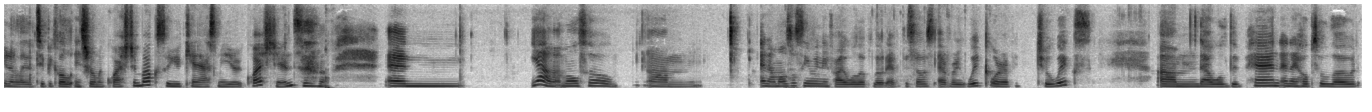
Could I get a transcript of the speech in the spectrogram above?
you know like the typical Instagram question box so you can ask me your questions. and yeah, I'm also um, and I'm also seeing if I will upload episodes every week or every two weeks. Um, that will depend, and I hope to load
